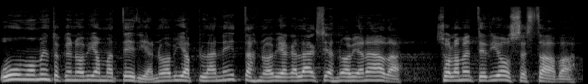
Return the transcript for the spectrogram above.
Hubo un momento que no había materia, no había planetas, no había galaxias, no había nada, solamente Dios estaba.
